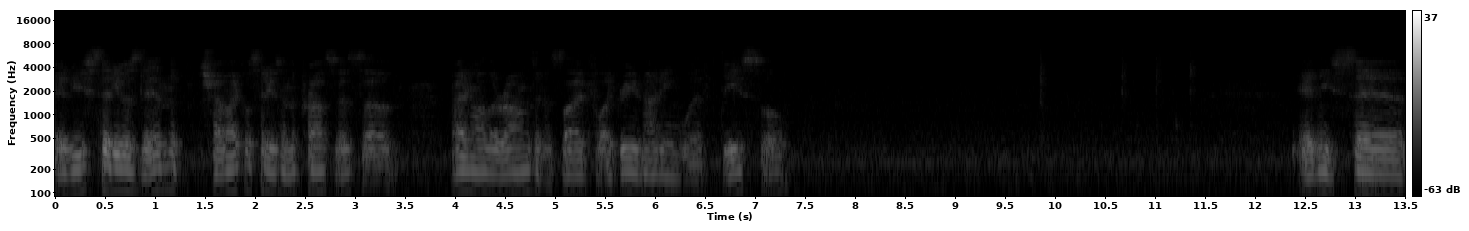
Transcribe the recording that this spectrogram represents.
And he said he was in the Shawn Michaels said he was in the process of righting all the wrongs in his life, like reuniting with Diesel. And he said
